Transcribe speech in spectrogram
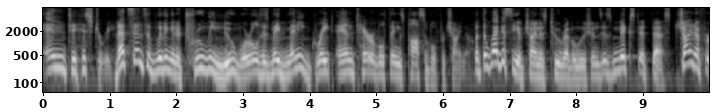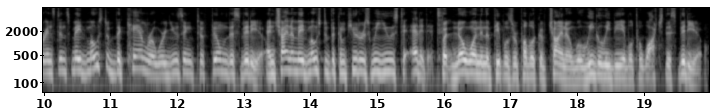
end to history. That sense of living in a truly new world has made many great and terrible things possible for China. But the legacy of China's two revolutions is mixed at best. China, for instance, made most of the camera we're using to film this video, and China made most of the computers we use to edit it. But no one in the People's Republic of China will legally be able to watch this video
